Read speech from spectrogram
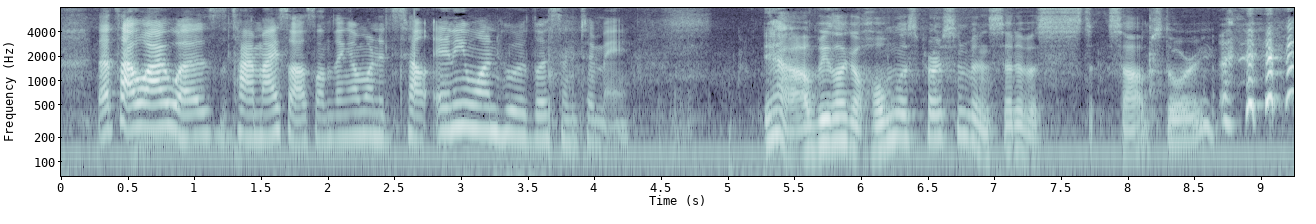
That's how I was the time I saw something. I wanted to tell anyone who would listen to me. Yeah, I'll be like a homeless person, but instead of a st- sob story,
